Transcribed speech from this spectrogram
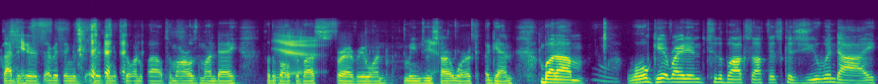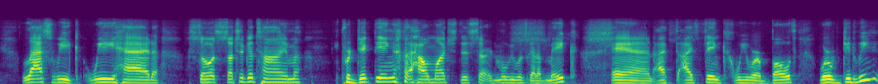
Glad to hear Yes. it's everything is everything is going well. Tomorrow's Monday for the both of us, for everyone. means we Yeah. start work again. But um, we'll get right into the box office because you and I last week we had so such a good time predicting how much this certain movie was gonna make, and I I think we were both were did we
